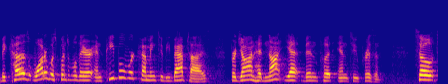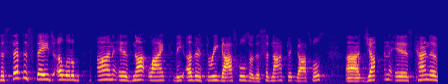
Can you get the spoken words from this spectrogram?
because water was plentiful there and people were coming to be baptized for John had not yet been put into prison. So to set the stage a little bit, John is not like the other three gospels or the synoptic gospels. Uh, John is kind of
